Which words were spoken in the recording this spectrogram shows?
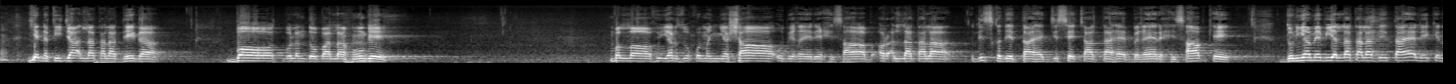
ہاں، یہ نتیجہ اللہ تعالیٰ دے گا۔ بہت بلند و بالا ہوں گے۔ واللہ یرزق من یشاء بغیر حساب، اور اللہ تعالیٰ رزق دیتا ہے جس سے چاہتا ہے بغیر حساب کے۔ دنیا میں بھی اللہ تعالیٰ دیتا ہے، لیکن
